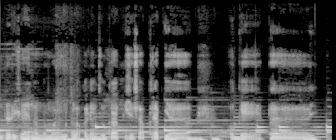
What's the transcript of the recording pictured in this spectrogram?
sekian dari saya teman-teman. Kalau kalian suka bisa subscribe ya. Oke bye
